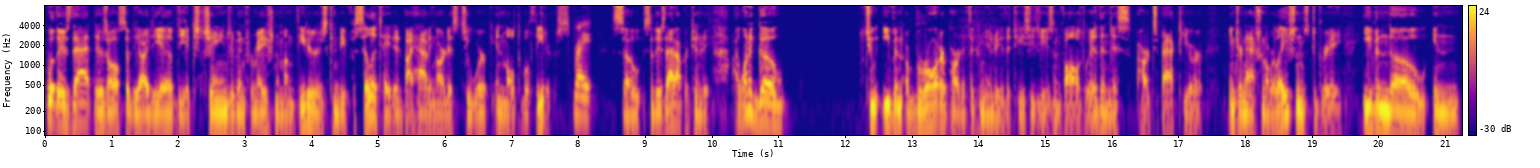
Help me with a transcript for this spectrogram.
Well, there's that. There's also the idea of the exchange of information among theaters can be facilitated by having artists who work in multiple theaters. Right. So, so there's that opportunity. I want to go to even a broader part of the community that TCG is involved with, and this harks back to your international relations degree. Even though in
